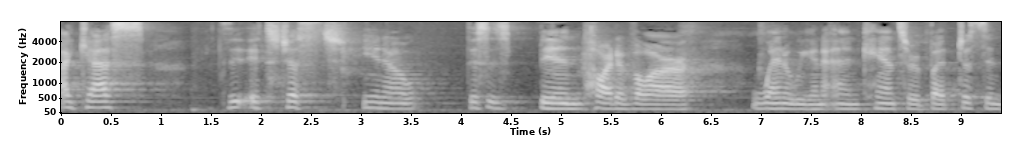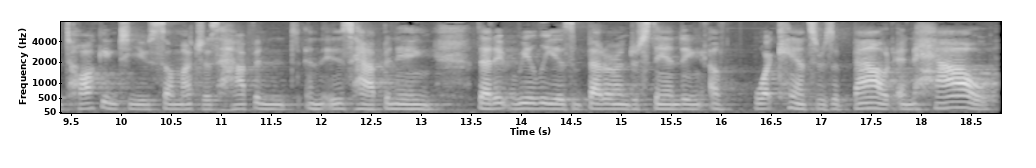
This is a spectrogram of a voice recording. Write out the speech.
I guess it's just you know this has been part of our when are we going to end cancer? But just in talking to you, so much has happened and is happening that it really is a better understanding of what cancer is about and how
